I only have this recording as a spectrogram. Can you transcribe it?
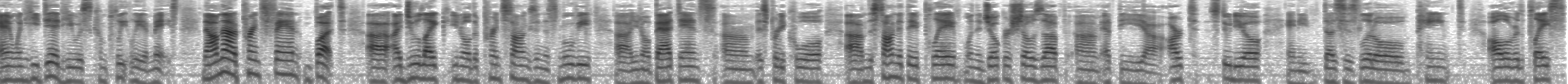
And when he did, he was completely amazed. Now I'm not a Prince fan, but uh, I do like you know the Prince songs in this movie. Uh, you know, Bat Dance um, is pretty cool. Um, the song that they play when the Joker shows up um, at the uh, art studio and he does his little paint all over the place.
